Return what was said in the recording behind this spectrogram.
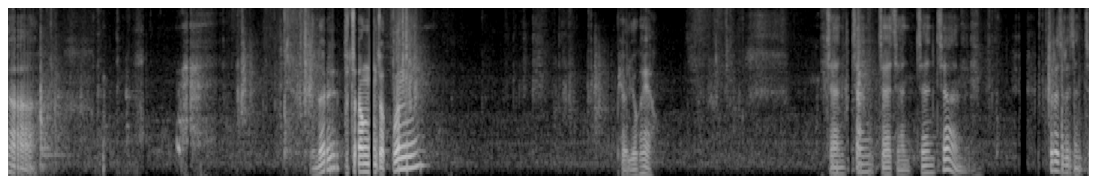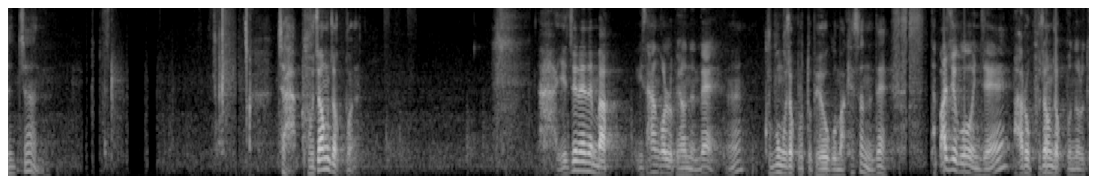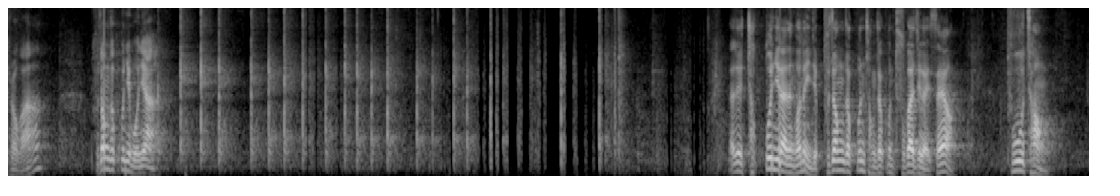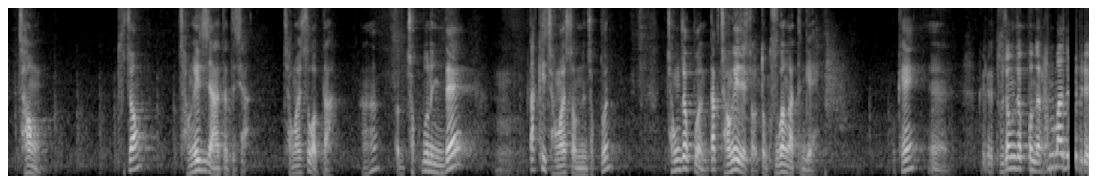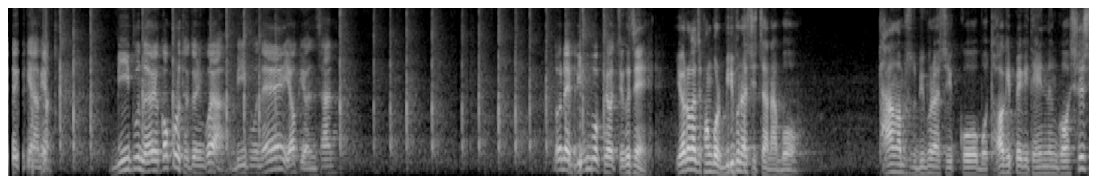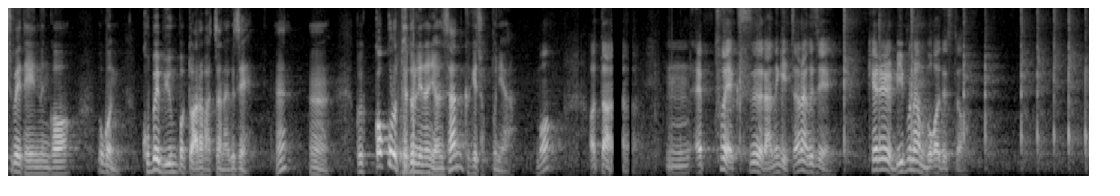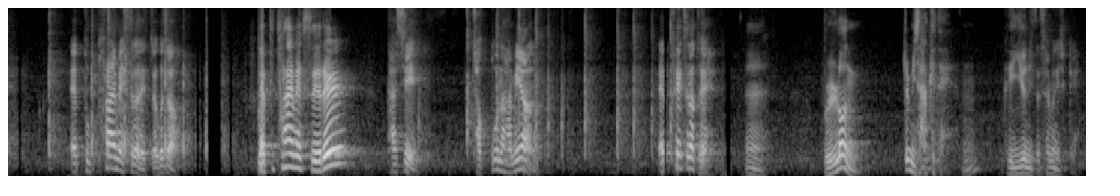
자 오늘 부정적분 배우려고 해요. 짠짠짜잔짠짠 짜라짜라 짠짠짠 자 부정적분 아, 예전에는 막 이상한 걸로 배웠는데 응? 구분구적분도 배우고 막 했었는데 다 빠지고 이제 바로 부정적분으로 들어가 부정적분이 뭐냐 나중에 적분이라는 거는 이제 부정적분, 정적분 두 가지가 있어요. 부정, 정. 부정? 정해지지 않았다는 뜻이야. 정할 수가 없다. 어? 적분인데 음, 딱히 정할 수 없는 적분. 정적분, 딱 정해져 있어. 어떤 구간 같은 게. 오케이? 예. 부정적분을 한마디로 얘기하면 미분을 거꾸로 되돌린 거야. 미분의 역연산. 너네 미분법 배웠지, 그지? 여러 가지 방법으로 미분할 수 있잖아. 뭐 다항함수도 미분할 수 있고, 뭐 더하기 빼기 돼 있는 거, 실수배 돼 있는 거, 혹은 곱의 미분법도 알아봤잖아, 그지? 응? 응. 그 거꾸로 되돌리는 연산, 그게 적분이야. 뭐 어떤 음, fx라는 게 있잖아, 그지? 걔를 미분하면 뭐가 됐어? f 프라임 x가 됐죠, 그죠? F 프라임 x를 다시 적분하면 fx가 돼. 예. 물론 좀 이상하게 돼. 응? 그 이유는 이따 설명해 줄게.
